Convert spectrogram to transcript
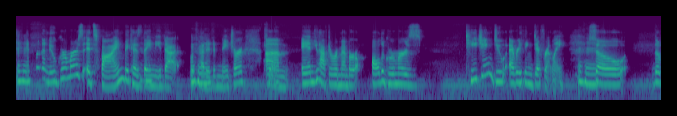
Mhm. and for the new groomers it's fine because they need that Mhm. repetitive nature Sure. um and you have to remember all the groomers teaching do everything differently so the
